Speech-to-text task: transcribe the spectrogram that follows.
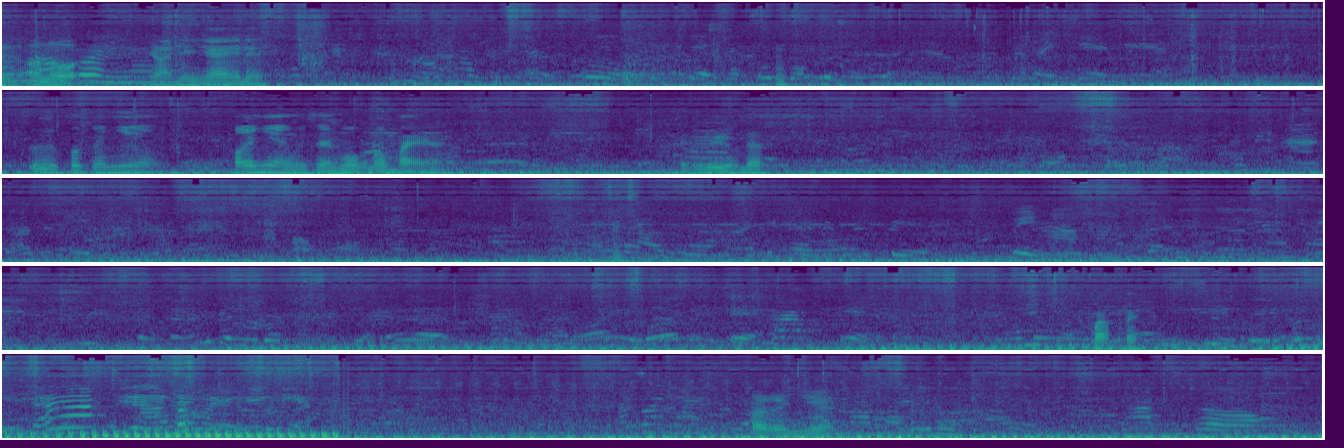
อเอาโหลดงานยังไงเนี่ยเออพักกันแย่งพักกันแย่งไปใส่มกหน่อไม้นะเป็นเรื่องนะ no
